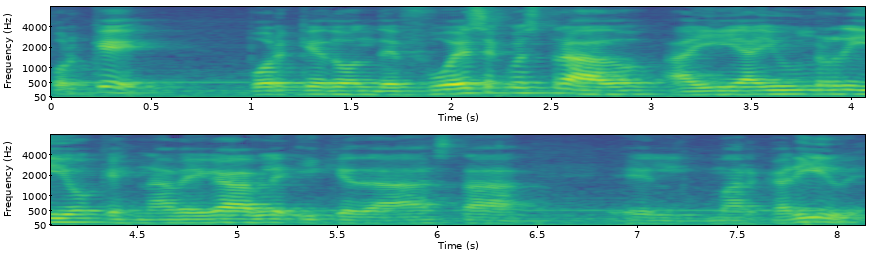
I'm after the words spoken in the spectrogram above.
¿Por qué? Porque donde fue secuestrado, ahí hay un río que es navegable y que da hasta el Mar Caribe.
